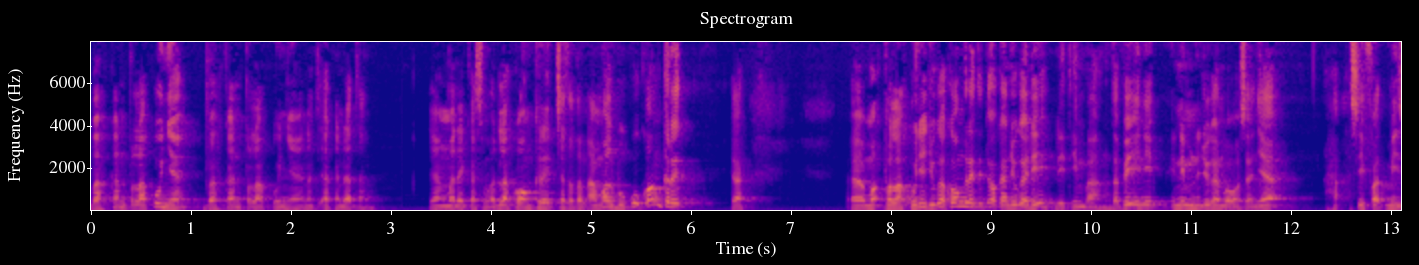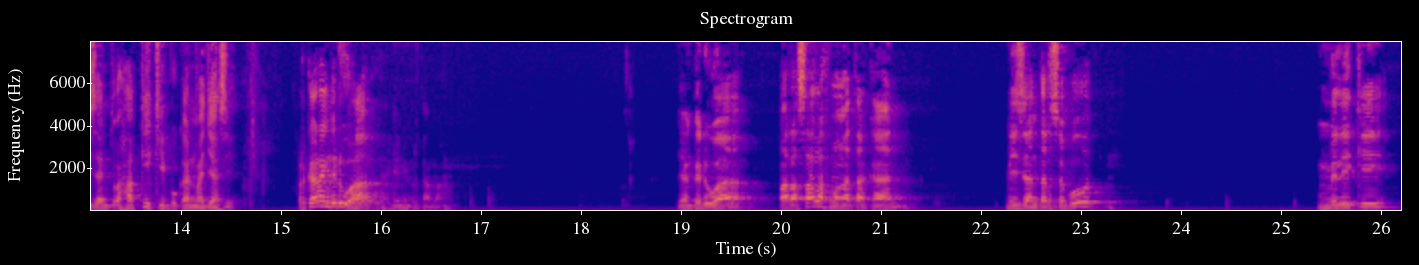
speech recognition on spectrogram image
bahkan pelakunya, bahkan pelakunya nanti akan datang. Yang mereka semua adalah konkret catatan amal buku konkret, ya. eh, pelakunya juga konkret itu akan juga ditimbang. Tapi ini ini menunjukkan bahwasanya sifat mizan itu hakiki bukan majazi. Perkara yang kedua, ini pertama. Yang kedua, para salaf mengatakan mizan tersebut memiliki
